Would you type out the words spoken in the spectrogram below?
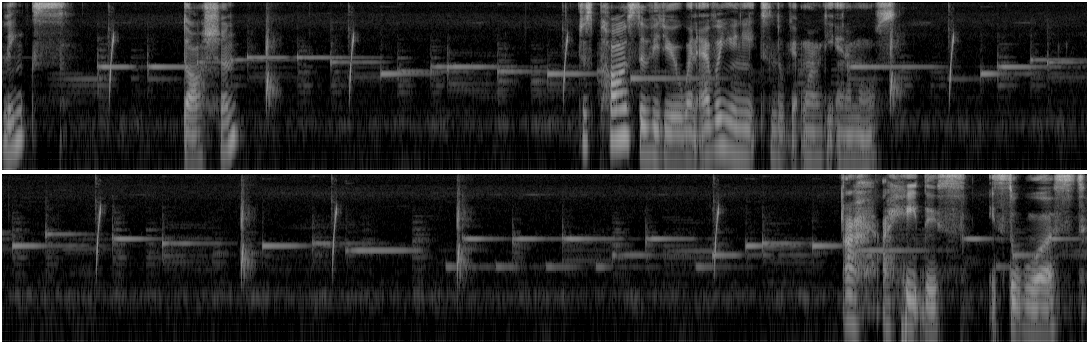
Lynx Dachshund. Just pause the video whenever you need to look at one of the animals. Ah, I hate this. It's the worst.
